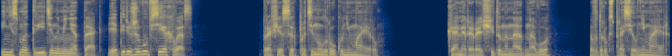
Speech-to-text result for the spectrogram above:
И не смотрите на меня так. Я переживу всех вас. Профессор протянул руку Немайеру. «Камера рассчитана на одного?» — вдруг спросил Немайер.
